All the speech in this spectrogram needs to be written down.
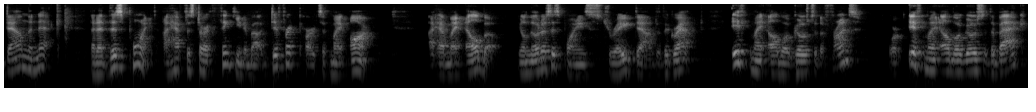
down the neck that at this point I have to start thinking about different parts of my arm. I have my elbow. You'll notice it's pointing straight down to the ground. If my elbow goes to the front or if my elbow goes to the back,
